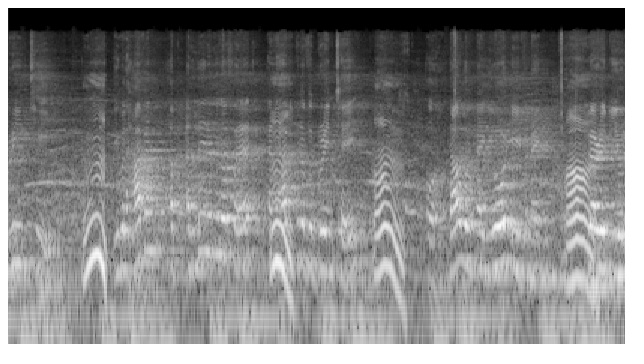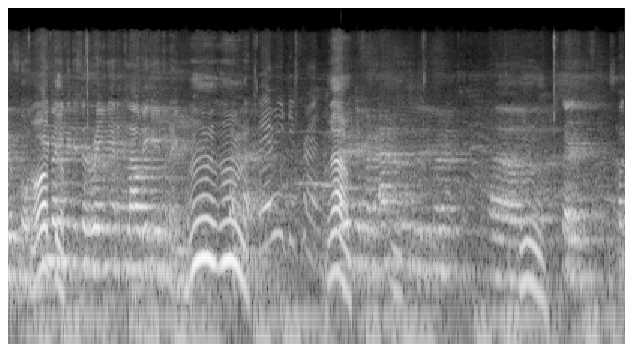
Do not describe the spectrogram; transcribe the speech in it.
green tea. Mm. You will have it a, a little bit of it and have a bit of a green tea. Mm. oh, that will make your evening Ah. very beautiful. Okay. Even if it is a rainy and cloudy evening. Very different. Yeah. Very different, absolutely different uh, state. But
